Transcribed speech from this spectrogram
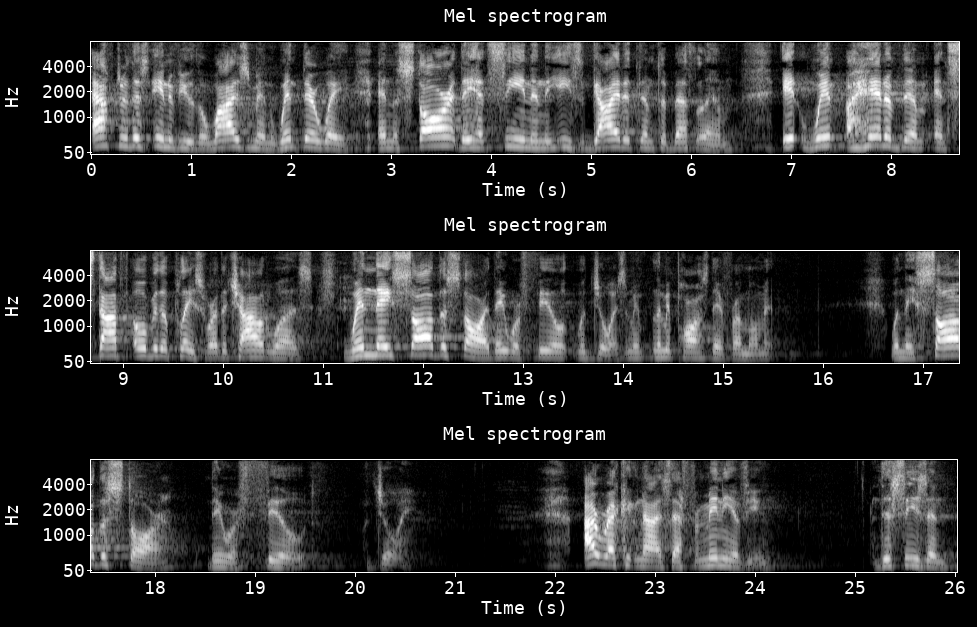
After this interview, the wise men went their way, and the star they had seen in the east guided them to Bethlehem. It went ahead of them and stopped over the place where the child was. When they saw the star, they were filled with joy. Let, me, let me pause there for a moment. When they saw the star, they were filled with joy. I recognize that for many of you, this season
